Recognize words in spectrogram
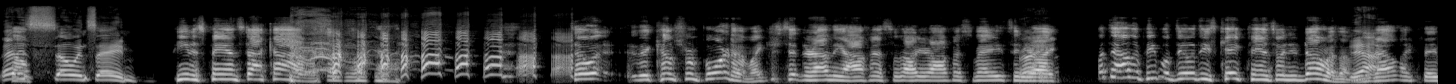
That is So- so insane. Penispans.com or something like that. So it, it comes from boredom. Like you're sitting around the office with all your office mates, and you're like, "What the hell do people do with these cake pans when you're done with them?" Yeah. You know, like they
